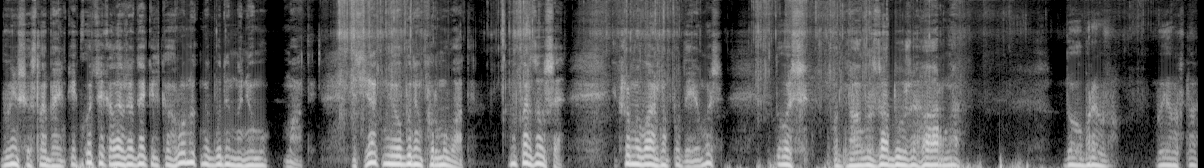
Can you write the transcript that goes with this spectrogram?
бо він ще слабенький кочик, але вже декілька гронок ми будемо на ньому мати. Значить, як ми його будемо формувати? Ну, перш за все, якщо ми уважно подивимось, то ось одна лоза дуже гарна, добре виросла.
